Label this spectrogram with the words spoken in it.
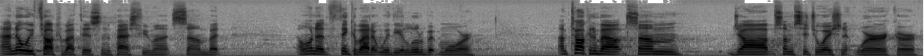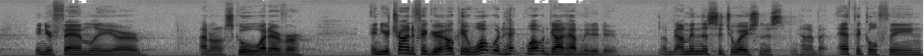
I know we've talked about this in the past few months some, but I want to think about it with you a little bit more. I'm talking about some job, some situation at work or in your family or, I don't know, school, whatever, and you're trying to figure out, okay, what would, what would God have me to do? I'm in this situation, this kind of an ethical thing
